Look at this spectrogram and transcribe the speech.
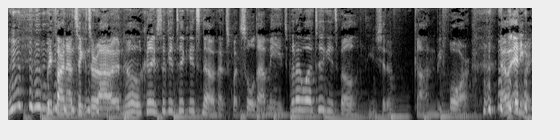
we find out tickets are out. No, can I still get tickets? No, that's what sold out means. But I want tickets. Well, you should have gone before. Uh, anyway,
